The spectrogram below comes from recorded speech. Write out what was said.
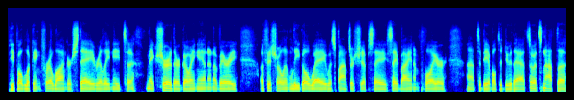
people looking for a longer stay really need to make sure they're going in in a very official and legal way with sponsorship, say say by an employer, uh, to be able to do that. So it's not the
